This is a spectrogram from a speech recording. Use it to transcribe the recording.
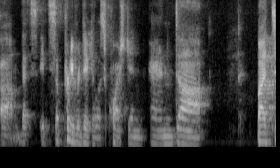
um, that's it's a pretty ridiculous question, and uh, but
